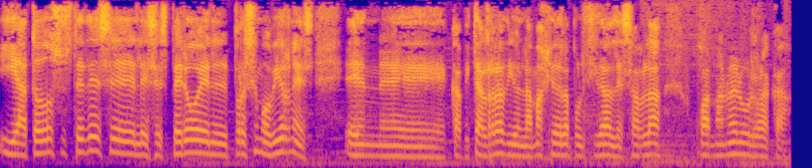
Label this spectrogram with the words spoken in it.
Y a todos ustedes les espero el próximo viernes en Capital Radio, en La Magia de la Publicidad. Les habla Juan Manuel Urraca.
